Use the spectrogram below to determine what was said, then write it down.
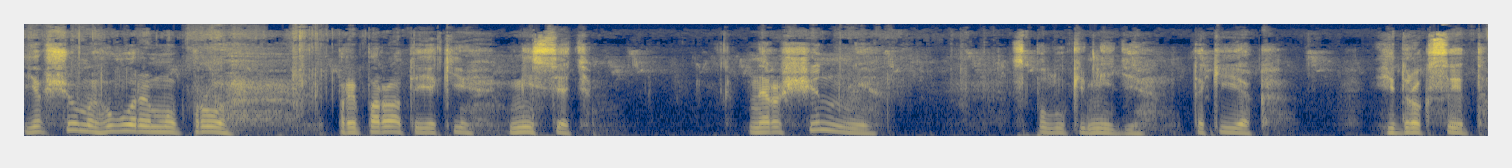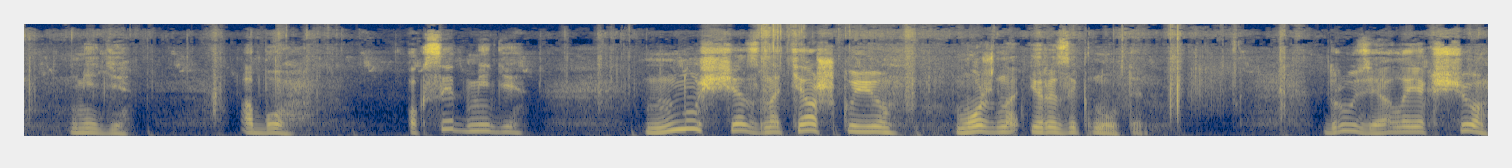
Якщо ми говоримо про препарати, які містять нерозчинені сполуки міді, такі як гідроксид міді або оксид міді, ну ще з натяжкою можна і ризикнути. Друзі, але якщо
